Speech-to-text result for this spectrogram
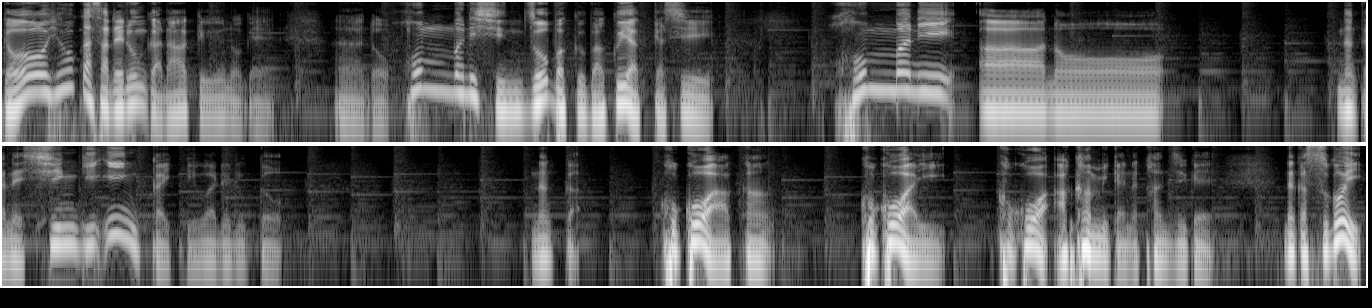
どう評価されるんかなっていうのであのほんまに心臓バクバクやったしほんまにあのなんかね審議委員会って言われるとなんかここはあかんここはいいここはあかんみたいな感じでなんかすごい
